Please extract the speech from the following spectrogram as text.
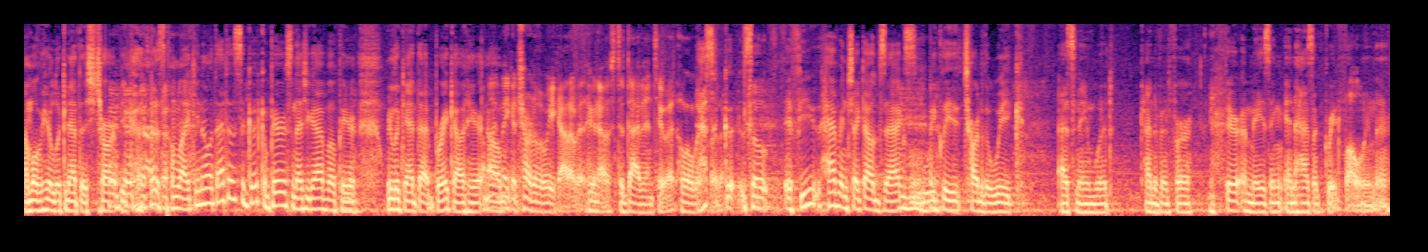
I'm over here looking at this chart because I'm like you know that is a good comparison that you have up here. We're looking at that breakout here. I might Um, make a chart of the week out of it. Who knows? To dive into it a little bit that's a further. good. So if you haven't checked out Zach's weekly chart of the week, as the name would kind of infer, they're amazing and it has a great following there.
